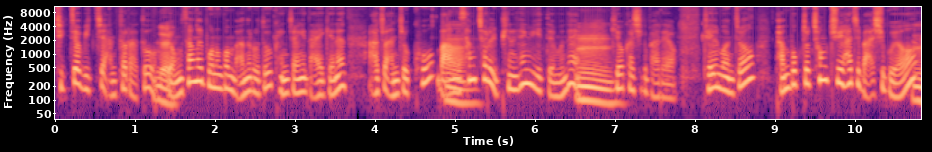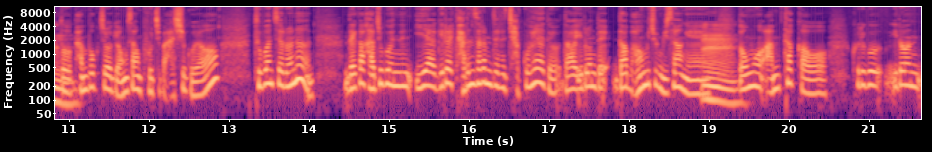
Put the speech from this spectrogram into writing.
직접 있지 않더라도 네. 영상을 보는 것만으로도 굉장히 나에게는 아주 안 좋고 마음에 음. 상처를 입히는 행위이기 때문에 음. 기억하시기 바래요. 제일 먼저 반복적 청취하지 마시고요. 음. 또 반복적 영상 보지 마시고요. 두 번째로는 내가 가지고 있는 이야기를 다른 사람들은 자꾸 해야 돼요. 나 이런데 나 마음이 좀 이상해. 음. 너무 안타까워. 그리고 이런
